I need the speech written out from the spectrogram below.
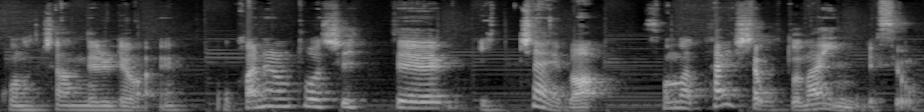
このチャンネルではね、お金の投資って言っちゃえばそんな大したことないんですよ。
